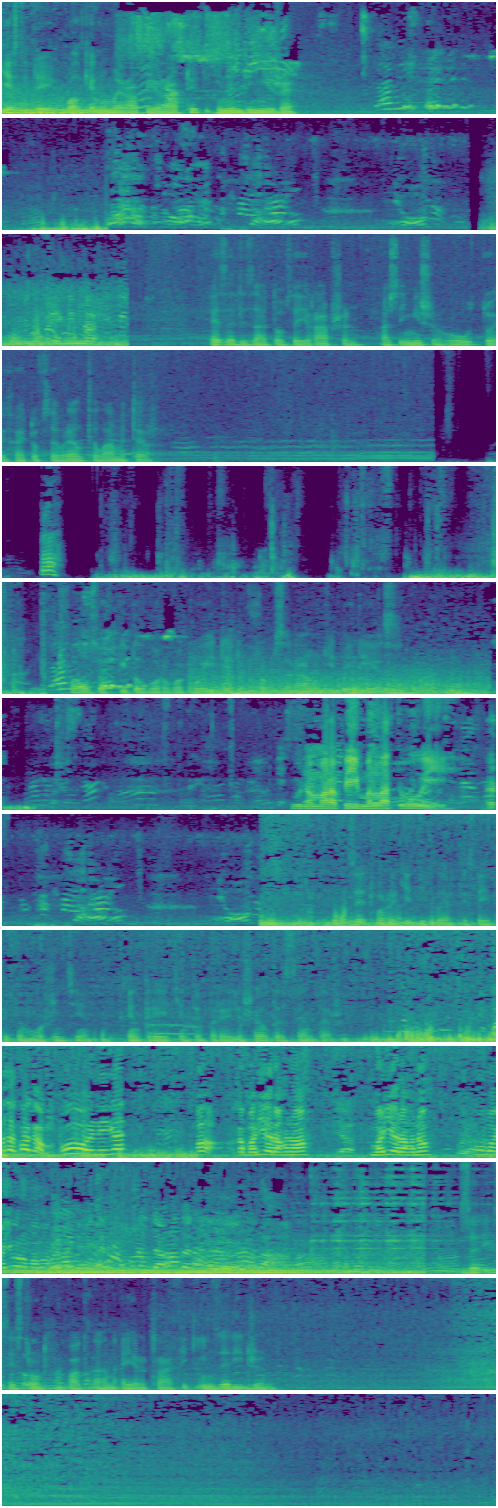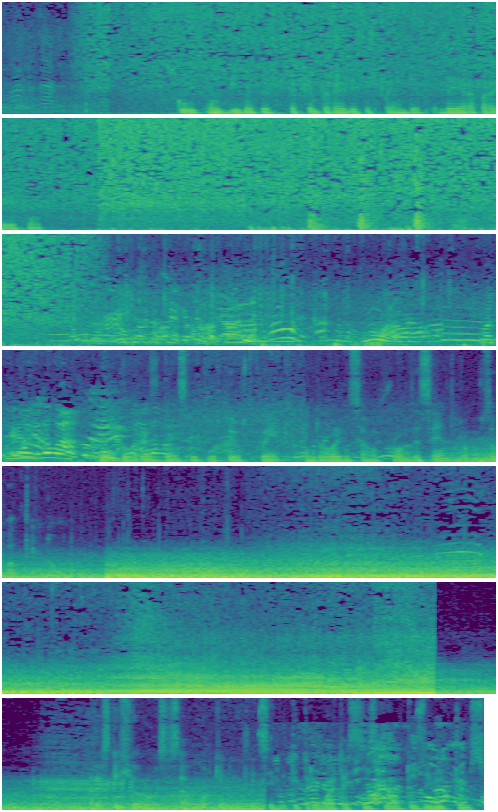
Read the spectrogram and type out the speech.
Yesterday, volcano Merapi erupted in Indonesia. As a result of the eruption, ash emission rose to a height of several kilometers. Thousands of people were evacuated from surrounding areas. Gunung Merapi melatui. The authority declared a state of emergency and creating temporary shelter center. Masa gua gampo ini kan? Ah, kamari arah no? Ya. Kamari arah no? Gua bayu orang mama. There is a strong impact on air traffic in the region. Schools and businesses have temporarily suspended their operations. Local residents report earthquake and roaring sound from the center of the volcano. Rescue services are working intensively to provide assistance to the victims.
